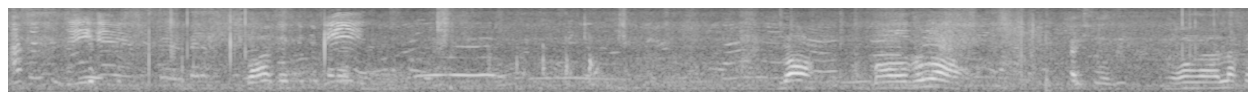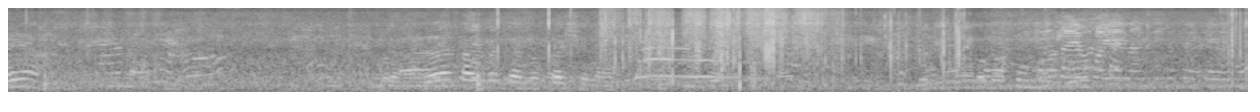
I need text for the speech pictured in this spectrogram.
Asan si JM? Bakit? Bin! Ya, baka kaya. Ay, sorry. Mukhang alak kaya. Wala tayo mag ano, question na. Tayo kaya lang dito kay kayo mo?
